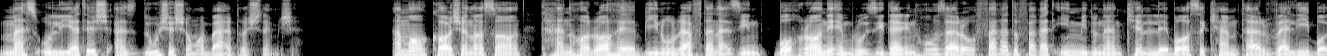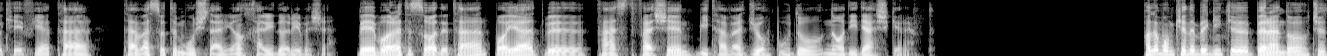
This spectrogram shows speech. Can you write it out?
مسئولیتش از دوش شما برداشته میشه. اما کارشناسان تنها راه بیرون رفتن از این بحران امروزی در این حوزه رو فقط و فقط این می‌دونن که لباس کمتر ولی با کیفیتتر توسط مشتریان خریداری بشه. به عبارت ساده تر باید به فست فشن بی توجه بود و نادیدش گرفت. حالا ممکنه بگین که برندا چه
